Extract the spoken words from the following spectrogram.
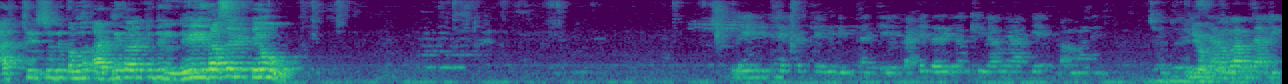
આજથી સુધી તમને આજની તારીખ સુધી લઈ લીધા છે કે કેવું? લઈ લીધે તો કેવી રીતના કે બાહેધરી લખીને અમે અમારી જવાબદારી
